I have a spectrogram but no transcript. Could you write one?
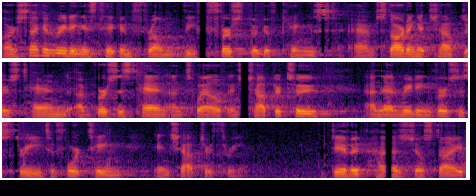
Our second reading is taken from the first book of Kings, um, starting at chapters 10, uh, verses 10 and 12 in chapter 2, and then reading verses 3 to 14 in chapter 3. David has just died,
